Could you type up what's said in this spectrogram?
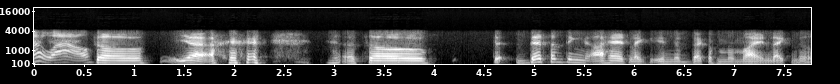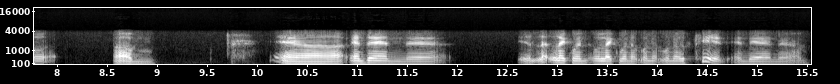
oh wow so yeah, so th- that's something I had like in the back of my mind, like you know, um, uh, and then uh, like when like when I- when when I was a kid, and then um,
